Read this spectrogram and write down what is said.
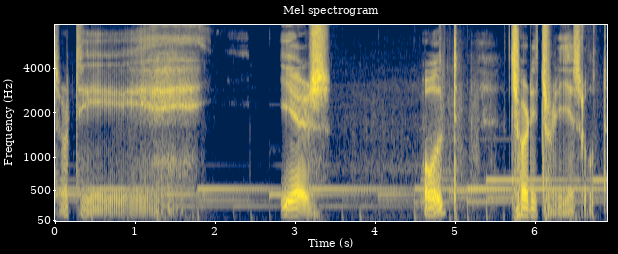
30 years old 33 years old.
